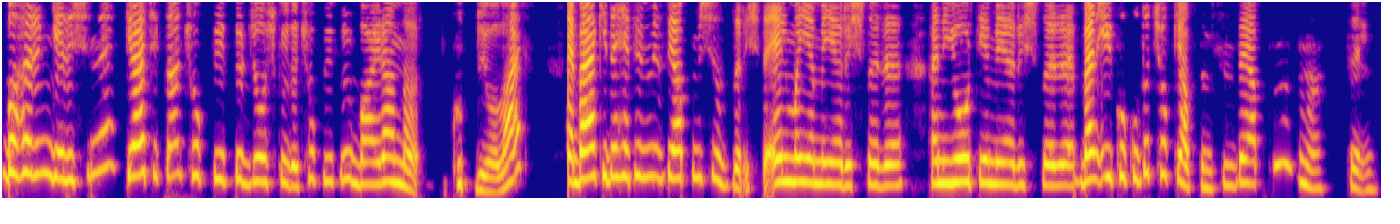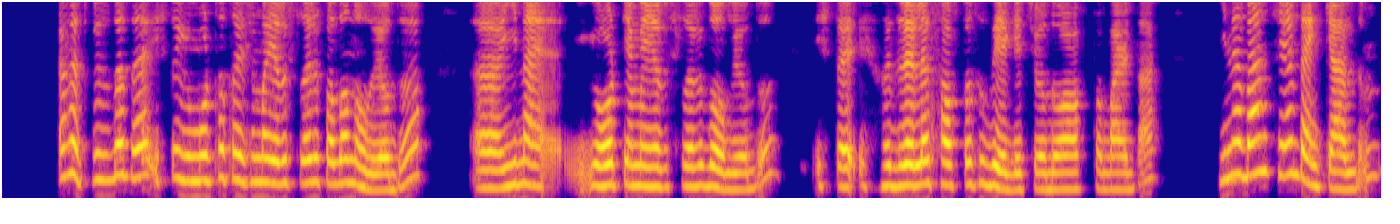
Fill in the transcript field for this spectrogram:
baharın gelişini gerçekten çok büyük bir coşkuyla, çok büyük bir bayramla kutluyorlar. Yani belki de hepimiz yapmışızdır işte elma yeme yarışları, hani yoğurt yeme yarışları. Ben ilkokulda çok yaptım. Siz de yaptınız mı Selin? Evet bizde de işte yumurta taşıma yarışları falan oluyordu. Ee, yine yoğurt yeme yarışları da oluyordu. İşte Hıdrellez haftası diye geçiyordu o haftalarda. Yine ben şeye denk geldim.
